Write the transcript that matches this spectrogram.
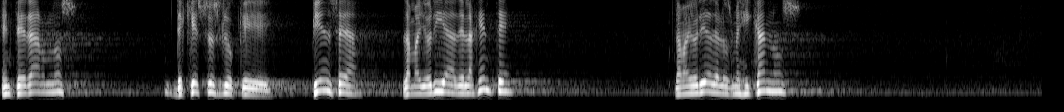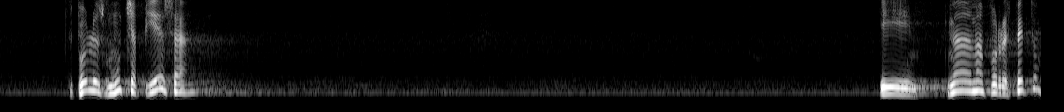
enterarnos de que esto es lo que piensa la mayoría de la gente, la mayoría de los mexicanos. El pueblo es mucha pieza. Y nada más por respeto,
